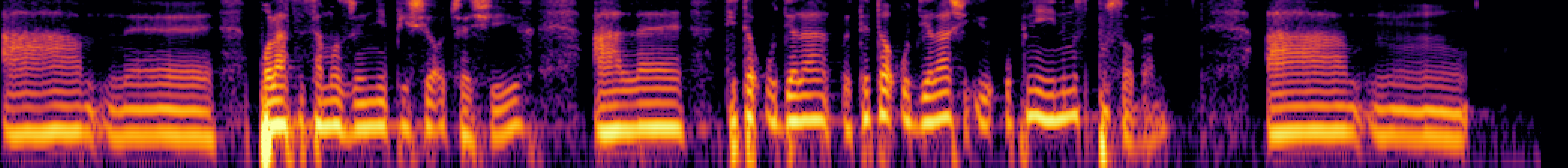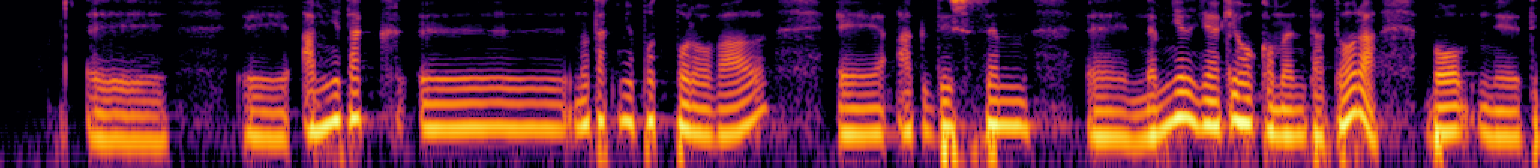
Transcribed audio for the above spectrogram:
A e, Poláci samozřejmě píší o Češích, ale ty to, udělá, ty to uděláš i úplně jiným způsobem. A e, a mnie tak, no tak mnie podporował, a gdyż jsem neměl nějakého komentátora, bo ty,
